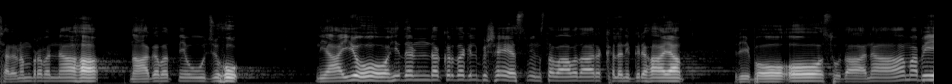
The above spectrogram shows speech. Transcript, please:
ശരണം പ്രപന്നാഹ നാഗപത്ന്യഊജുഹു ന്യായോ ഹി ദണ്ഡകൃതകിൽപിഷേസ്മിം സവാവതാരഖല നിഗ്രഹായ രിപോ സുതാനാമപി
